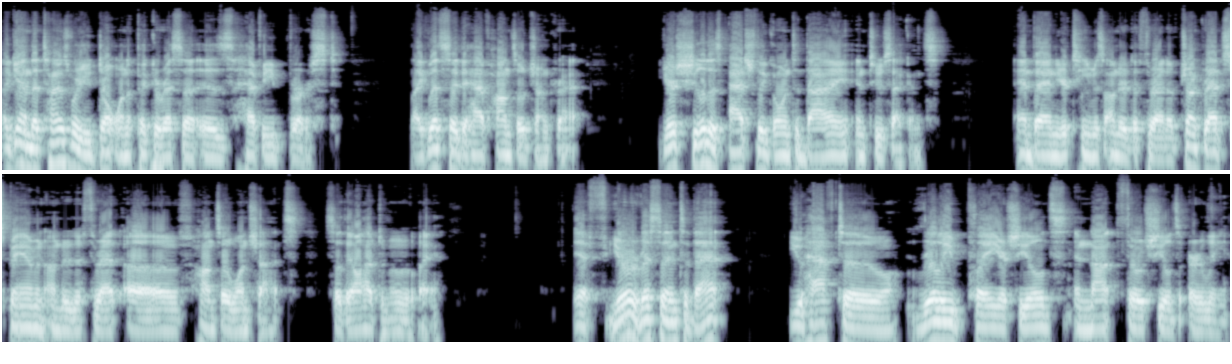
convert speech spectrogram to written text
again, the times where you don't want to pick Orisa is heavy burst. Like let's say they have Hanzo Junkrat. Your shield is actually going to die in two seconds. And then your team is under the threat of Junkrat spam and under the threat of Hanzo one shots. So they all have to move away. If you're Orisa into that, you have to really play your shields and not throw shields early.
